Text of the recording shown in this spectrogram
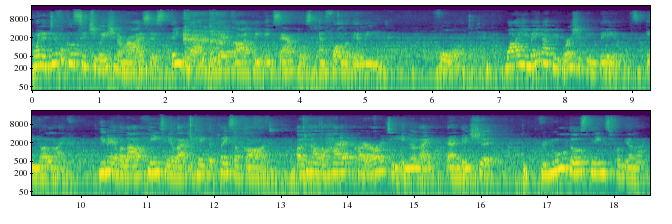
When a difficult situation arises, think back to their godly examples and follow their lead. Four, while you may not be worshiping Baals in your life, you may have allowed things in your life to take the place of God or to have a higher priority in your life than they should. Remove those things from your life,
